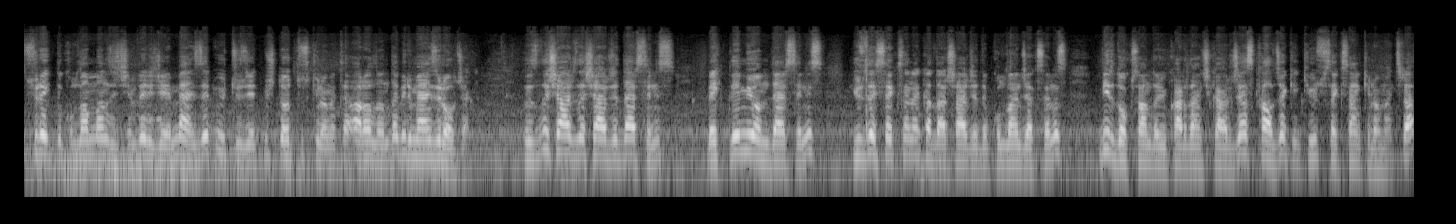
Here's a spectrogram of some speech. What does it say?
sürekli kullanmanız için vereceği menzil 370-400 kilometre aralığında bir menzil olacak. Hızlı şarjda şarj ederseniz, beklemiyorum derseniz %80'e kadar şarj edip kullanacaksanız 1.90'da yukarıdan çıkaracağız. Kalacak 280 kilometre.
